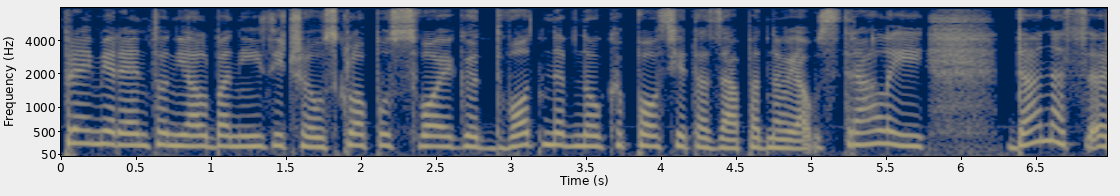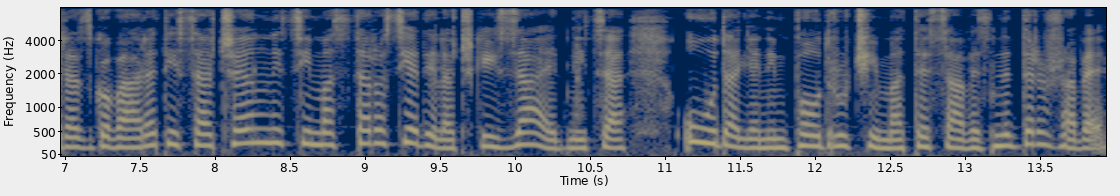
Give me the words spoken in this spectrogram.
Premijer Anthony Albanizi će u sklopu svojeg dvodnevnog posjeta zapadnoj Australiji danas razgovarati sa čelnicima starosjedilačkih zajednica u udaljenim područjima te savezne države.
